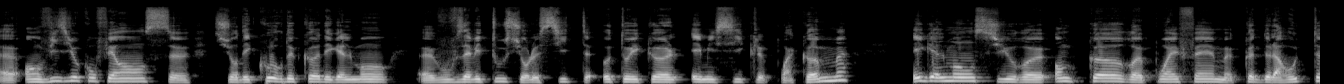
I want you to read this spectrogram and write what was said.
euh, en visioconférence euh, sur des cours de code également. Euh, vous avez tout sur le site auto-école-hémicycle.com. Également sur encore.fm code de la route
